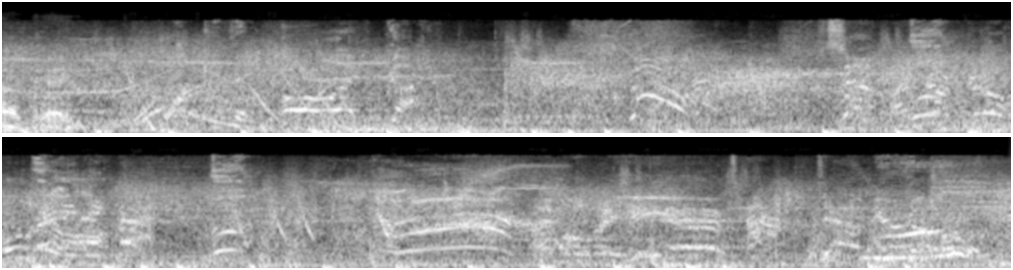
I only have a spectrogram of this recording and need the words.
Okay. I'm over here! Down you go!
